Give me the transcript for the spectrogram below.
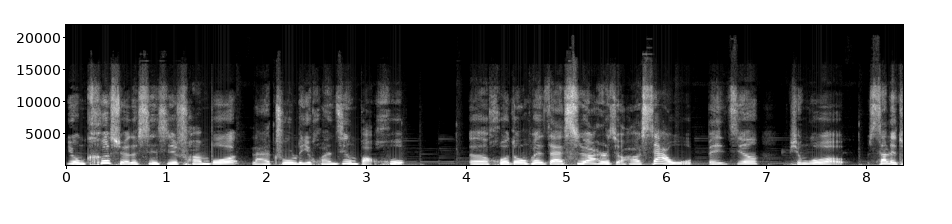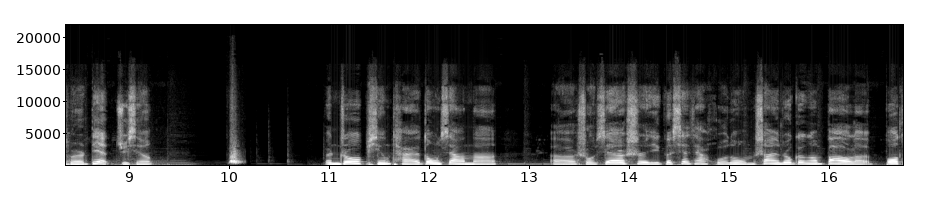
用科学的信息传播来助力环境保护。呃，活动会在四月二十九号下午北京苹果三里屯店举行。本周平台动向呢，呃，首先是一个线下活动。我们上一周刚刚报了 Board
